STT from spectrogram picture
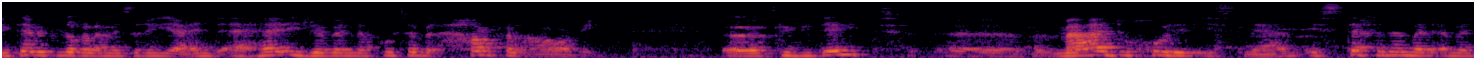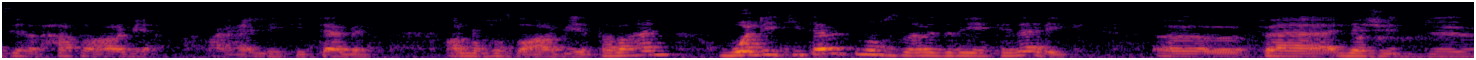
كتابة اللغة الأمازيغية عند أهالي جبل نفوسة بالحرف العربي. في بداية مع دخول الإسلام استخدم الأمازيغ الحرف العربي لكتابة النصوص العربية طبعا ولكتابة النصوص الأمازيغية كذلك. آه، فنجد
